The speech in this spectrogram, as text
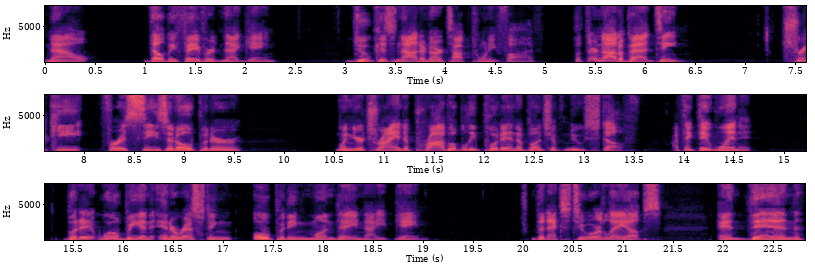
Now, they'll be favored in that game. Duke is not in our top 25, but they're not a bad team. Tricky for a season opener when you're trying to probably put in a bunch of new stuff. I think they win it, but it will be an interesting opening Monday night game. The next two are layups, and then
